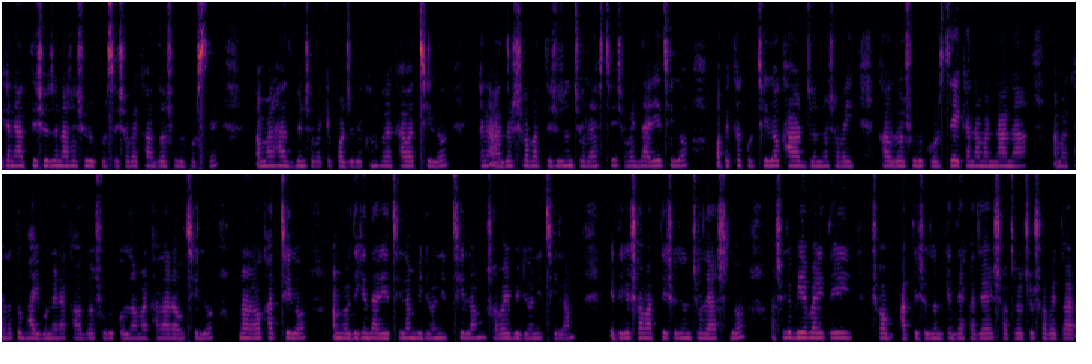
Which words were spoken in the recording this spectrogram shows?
এখানে আত্মীয় স্বজন আসা শুরু করছে, সবাই খাওয়া দাওয়া শুরু করছে। আমার হাজবেন্ড সবাইকে পর্যবেক্ষণ করে খাওয়াচ্ছিল। এখানে আদার সব আত্মীয় স্বজন চলে আসছে, সবাই দাঁড়িয়ে ছিল, অপেক্ষা করছিল খাওয়ার জন্য, সবাই খাওয়া দাওয়া শুরু করছে। এখানে আমার নানা, আমার খালাতো ভাই বোনেরা খাওয়া দাওয়া শুরু করল, আমার খালারাও ছিল, ওনারাও খাচ্ছিল। আমরা ওদিকে দাঁড়িয়েছিলাম ভিডিও নিচ্ছিলাম, সবাই ভিডিও নিচ্ছিলাম। এদিকে সব আত্মীয় স্বজন চলে আসলো। আসলে বিয়ে বাড়িতেই সব আত্মীয় স্বজনকে দেখা যায়, সচরাচর সবাই তো আর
